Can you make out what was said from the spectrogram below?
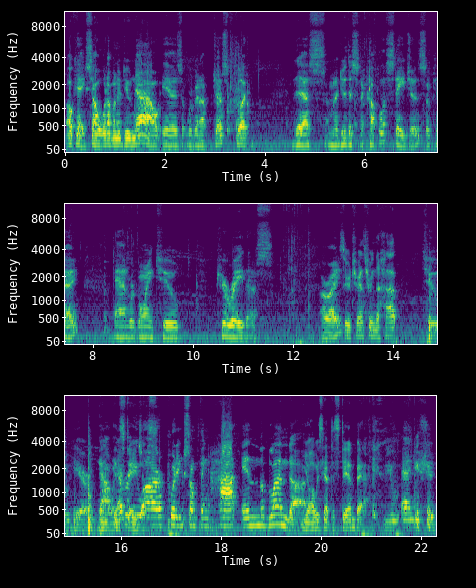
okay, so what I'm going to do now is we're going to just put this, I'm going to do this in a couple of stages, okay? And we're going to puree this. All right? So you're transferring the hot. To here. Now, in whenever stages. you are putting something hot in the blender, You always have to stand back. you and you should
